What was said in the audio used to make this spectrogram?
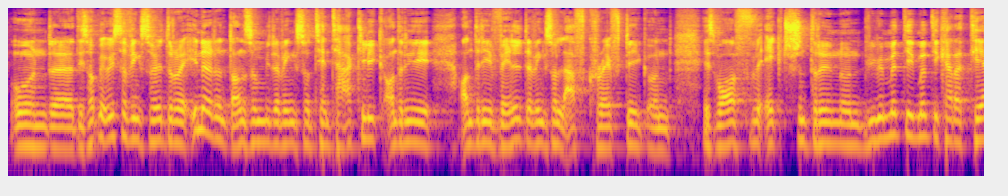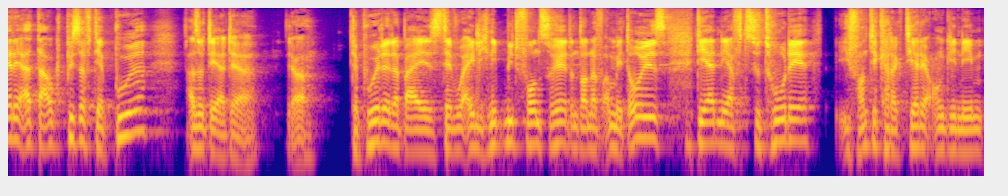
Und äh, das hat mich alles ein wenig so daran erinnert und dann so mit ein wenig so tentakelig, andere, andere Welt, ein wenig so Lovecraftig und es war Action drin und wie mir die, die Charaktere auch taugt, bis auf der Bur, also der, der, ja, der Bur, der dabei ist, der wo eigentlich nicht mitfahren soll und dann auf einmal da ist, der nervt zu Tode. Ich fand die Charaktere angenehm.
